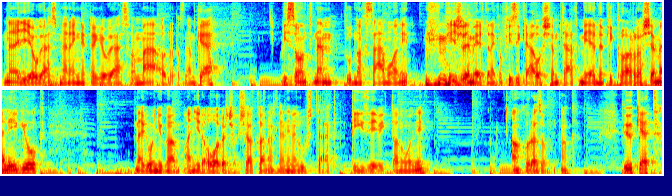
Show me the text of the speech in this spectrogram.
ne legyél jogász, mert rengeteg jogász van már, az nem kell, viszont nem tudnak számolni, és nem értenek a fizikához sem, tehát mérnöki karra sem elég jók, meg mondjuk annyira orvosok se akarnak lenni, mert lusták tíz évig tanulni, akkor azoknak őket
